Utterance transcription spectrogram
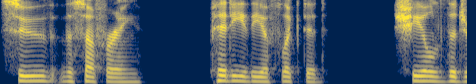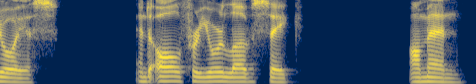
soothe the suffering, pity the afflicted, shield the joyous, and all for your love's sake. Amen.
